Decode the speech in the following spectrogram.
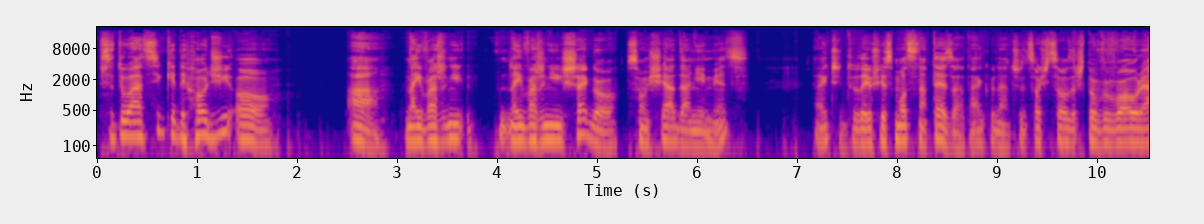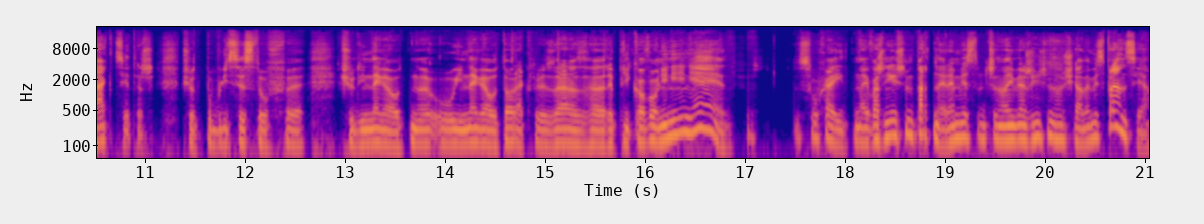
w sytuacji, kiedy chodzi o a najważniej, najważniejszego sąsiada Niemiec, tak? Czyli tutaj już jest mocna teza, tak? Znaczy coś, co zresztą wywołało reakcję też wśród publicystów, e, wśród innego, u innego autora, który zaraz replikował, nie, nie, nie, nie, słuchaj, najważniejszym partnerem jest, czy najważniejszym sąsiadem jest Francja.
